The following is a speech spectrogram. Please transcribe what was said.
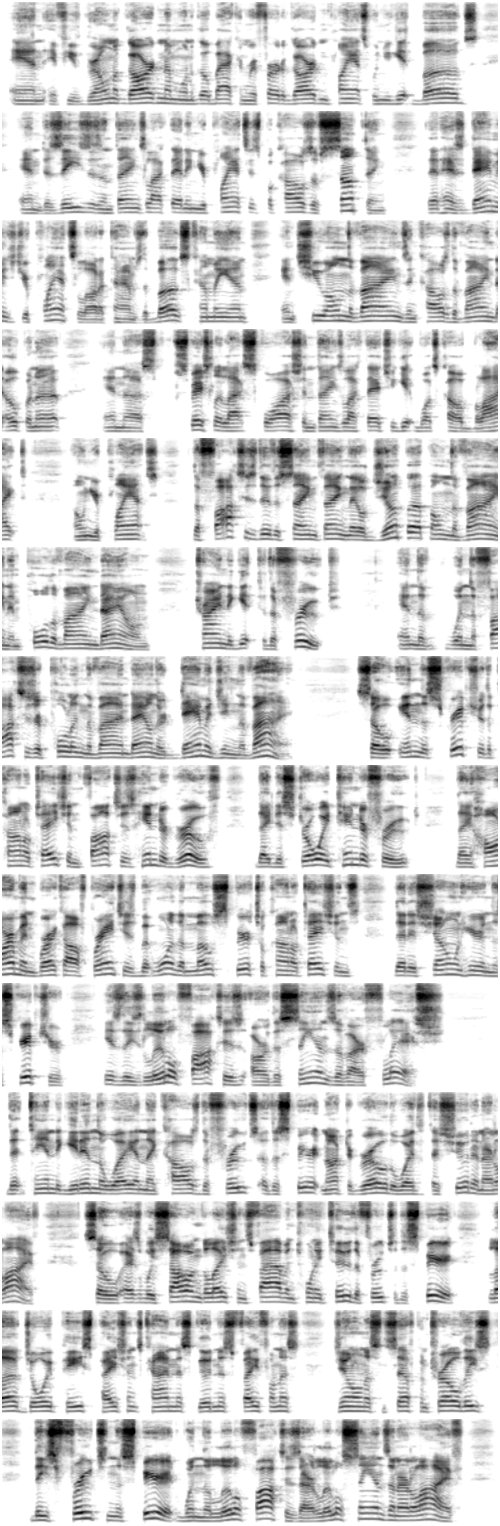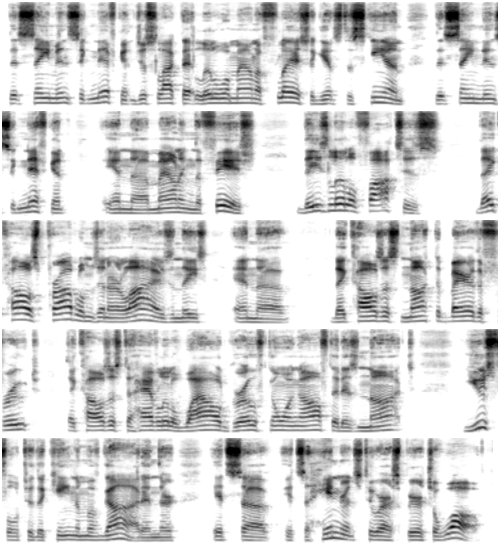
And if you've grown a garden, I'm going to go back and refer to garden plants. When you get bugs and diseases and things like that in your plants, it's because of something that has damaged your plants a lot of times. The bugs come in and chew on the vines and cause the vine to open up. And uh, especially like squash and things like that, you get what's called blight on your plants. The foxes do the same thing. They'll jump up on the vine and pull the vine down, trying to get to the fruit. And the when the foxes are pulling the vine down, they're damaging the vine. So in the scripture, the connotation foxes hinder growth, they destroy tender fruit, they harm and break off branches. But one of the most spiritual connotations that is shown here in the scripture is these little foxes are the sins of our flesh that tend to get in the way and they cause the fruits of the spirit not to grow the way that they should in our life. So, as we saw in Galatians 5 and 22, the fruits of the spirit love, joy, peace, patience, kindness, goodness, faithfulness, gentleness, and self control. These these fruits in the spirit, when the little foxes, our little sins in our life that seem insignificant, just like that little amount of flesh against the skin that seemed insignificant in uh, mounting the fish, these little foxes they cause problems in our lives, and these and uh, they cause us not to bear the fruit. They cause us to have a little wild growth going off that is not useful to the kingdom of God, and they're it's uh, it's a hindrance to our spiritual walk.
